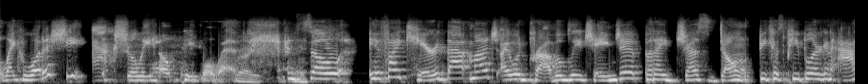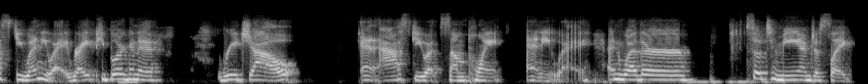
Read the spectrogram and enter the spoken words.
Like what does she actually help people with? Right. And so if I cared that much, I would probably change it, but I just don't because people are going to ask you anyway, right? People are going to reach out and ask you at some point anyway. And whether so to me I'm just like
